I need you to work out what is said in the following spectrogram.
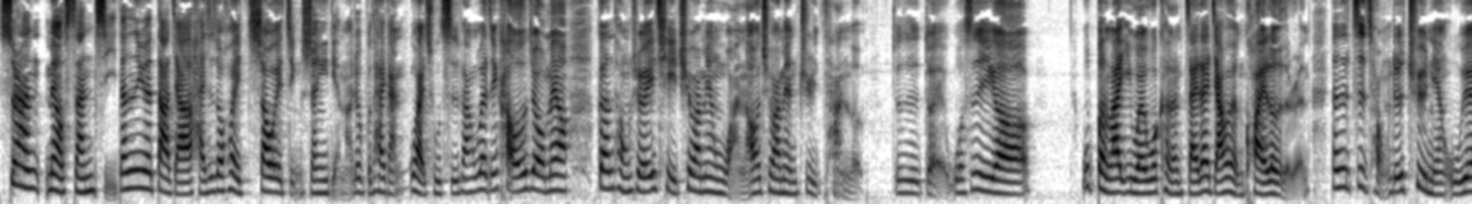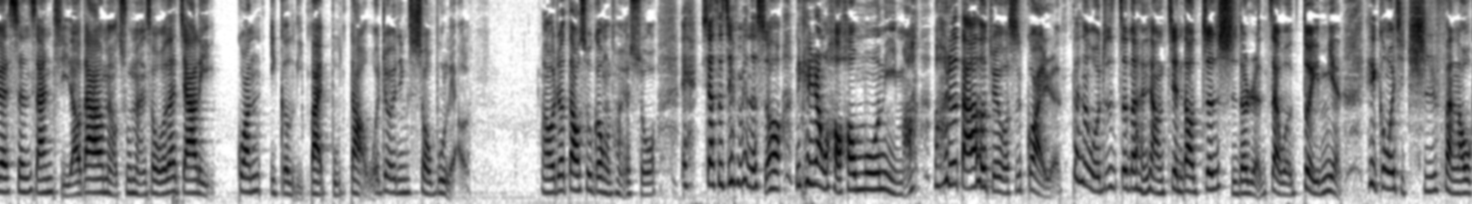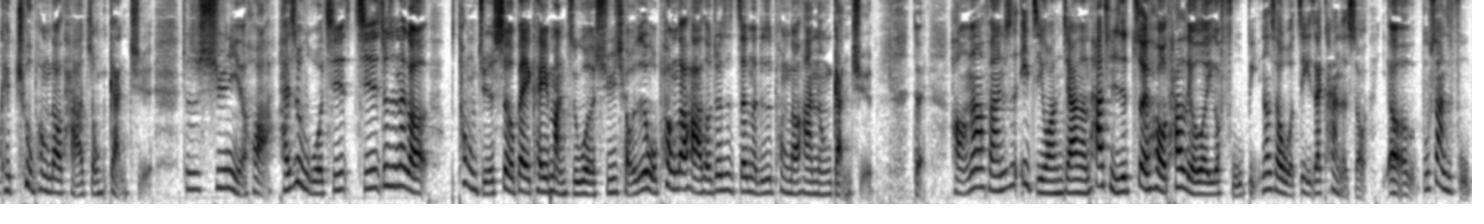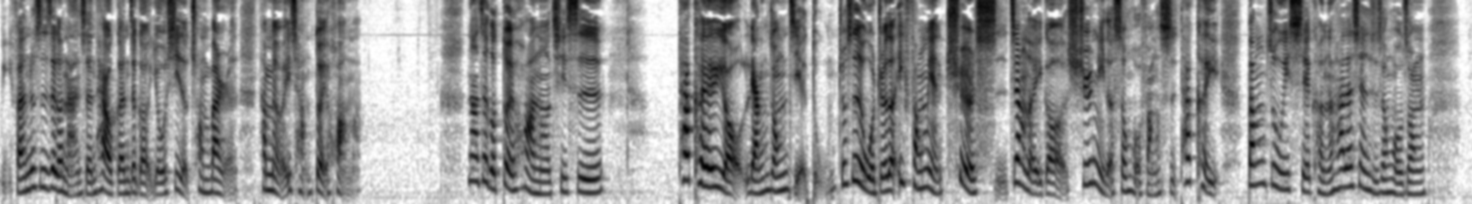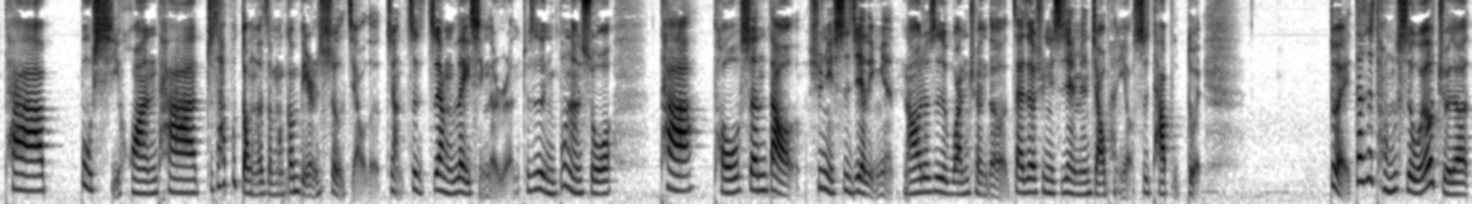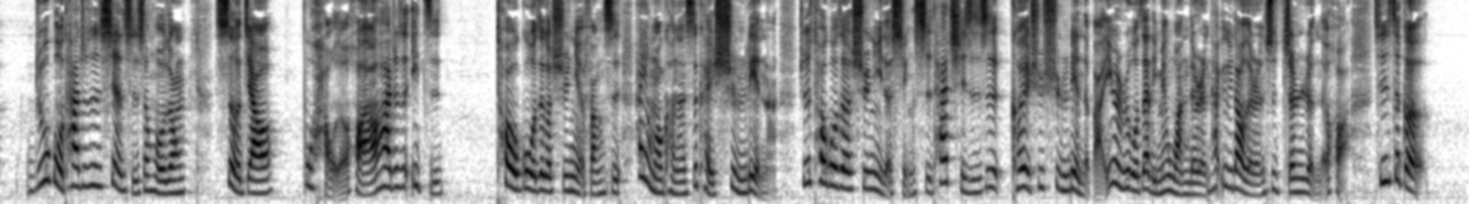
虽然没有三级，但是因为大家还是都会稍微谨慎一点嘛，就不太敢外出吃饭。我已经好久没有跟同学一起去外面玩，然后去外面聚餐了。就是对我是一个，我本来以为我可能宅在家会很快乐的人，但是自从就是去年五月升三级，然后大家都没有出门的时候，我在家里。关一个礼拜不到，我就已经受不了了。然后我就到处跟我同学说：“哎，下次见面的时候，你可以让我好好摸你吗？” 然后就大家都觉得我是怪人，但是我就是真的很想见到真实的人在我的对面，可以跟我一起吃饭，然后我可以触碰到他这种感觉。就是虚拟的话，还是我其实其实就是那个。痛觉设备可以满足我的需求，就是我碰到它的时候，就是真的就是碰到它那种感觉。对，好，那反正就是一级玩家呢，他其实最后他留了一个伏笔。那时候我自己在看的时候，呃，不算是伏笔，反正就是这个男生他有跟这个游戏的创办人他们有一场对话嘛。那这个对话呢，其实。它可以有两种解读，就是我觉得一方面确实这样的一个虚拟的生活方式，它可以帮助一些可能他在现实生活中他不喜欢他，就是他不懂得怎么跟别人社交的这样这这样类型的人，就是你不能说他投身到虚拟世界里面，然后就是完全的在这个虚拟世界里面交朋友是他不对，对，但是同时我又觉得。如果他就是现实生活中社交不好的话，然后他就是一直透过这个虚拟的方式，他有没有可能是可以训练啊？就是透过这个虚拟的形式，他其实是可以去训练的吧？因为如果在里面玩的人，他遇到的人是真人的话，其实这个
